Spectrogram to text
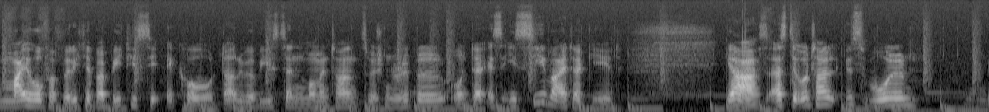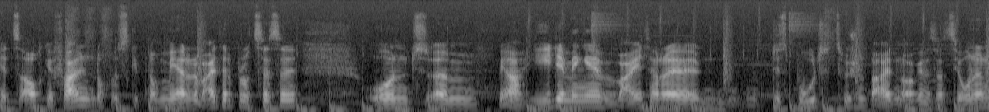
Mayhofer berichtet bei BTC Echo darüber, wie es denn momentan zwischen Ripple und der SEC weitergeht. Ja, das erste Urteil ist wohl jetzt auch gefallen, doch es gibt noch mehrere weitere Prozesse und ähm, ja, jede Menge weitere Disput zwischen beiden Organisationen.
